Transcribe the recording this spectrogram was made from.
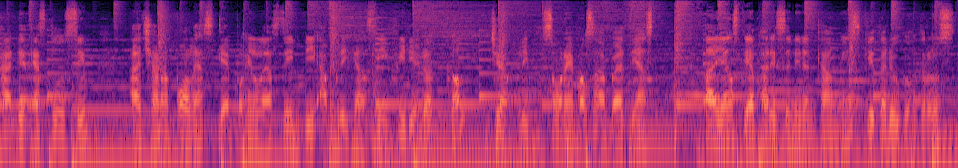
hadir eksklusif acara Poles Kepoin Lesti di aplikasi video.com jam 5 sore persahabat ya tayang setiap hari Senin dan Kamis. Kita dukung terus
